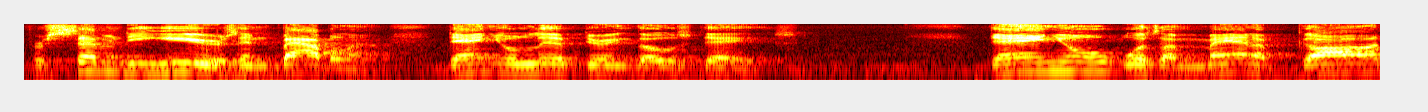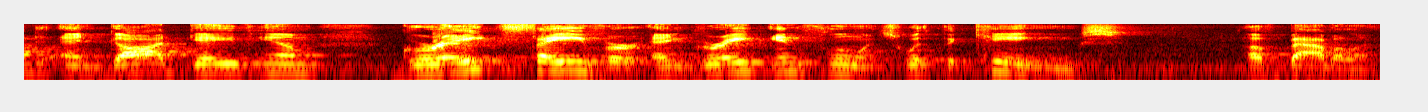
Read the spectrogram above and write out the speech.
for 70 years in Babylon. Daniel lived during those days. Daniel was a man of God, and God gave him great favor and great influence with the kings of Babylon.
